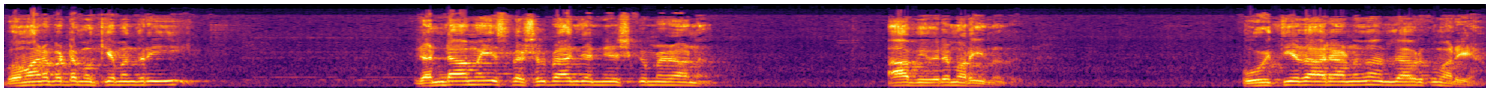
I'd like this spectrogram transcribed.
ബഹുമാനപ്പെട്ട മുഖ്യമന്ത്രി രണ്ടാമത് സ്പെഷ്യൽ ബ്രാഞ്ച് അന്വേഷിക്കുമ്പോഴാണ് ആ വിവരം അറിയുന്നത്. പൂഴ്ത്തിയത് ആരാണെന്ന് എല്ലാവർക്കും അറിയാം.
